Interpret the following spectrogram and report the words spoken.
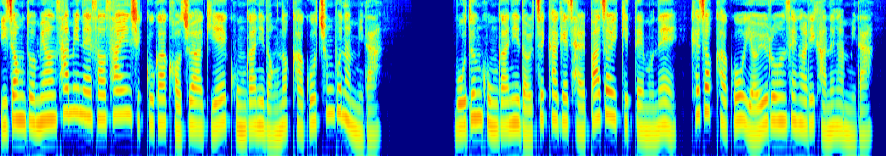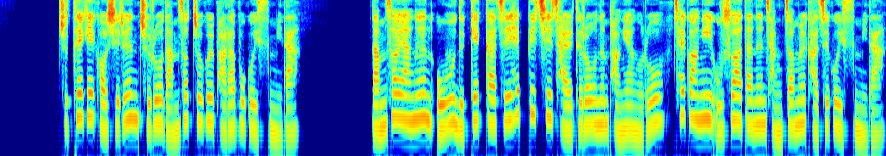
이 정도면 3인에서 4인 식구가 거주하기에 공간이 넉넉하고 충분합니다. 모든 공간이 널찍하게 잘 빠져 있기 때문에 쾌적하고 여유로운 생활이 가능합니다. 주택의 거실은 주로 남서쪽을 바라보고 있습니다. 남서향은 오후 늦게까지 햇빛이 잘 들어오는 방향으로 채광이 우수하다는 장점을 가지고 있습니다.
